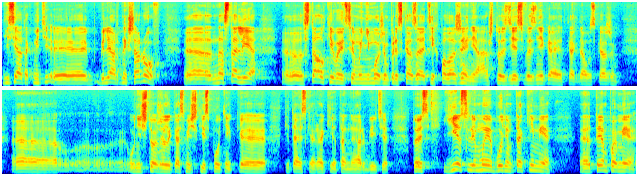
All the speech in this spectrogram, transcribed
десяток э, бильярдных шаров э, на столе э, сталкивается, и мы не можем предсказать их положение. А что здесь возникает, когда, вот скажем, уничтожили космический спутник э, китайской ракеты на орбите. То есть, если мы будем такими э, темпами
